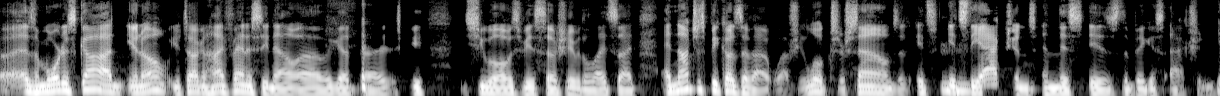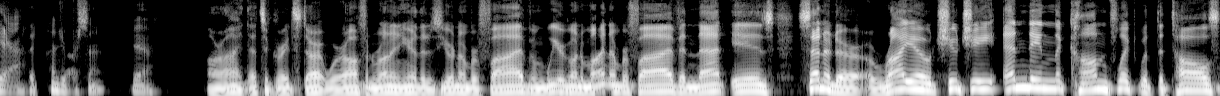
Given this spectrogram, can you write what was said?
uh, as a Mortis god, you know, you're talking high fantasy now. Uh, we got uh, she she will always be associated with the light side, and not just because of how well she looks or sounds. It's it's Mhm. the actions, and this is the biggest action. Yeah, hundred percent. Yeah. All right, that's a great start. We're off and running here. That is your number five, and we are going to my number five, and that is Senator Riyo Chuchi ending the conflict with the Talz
